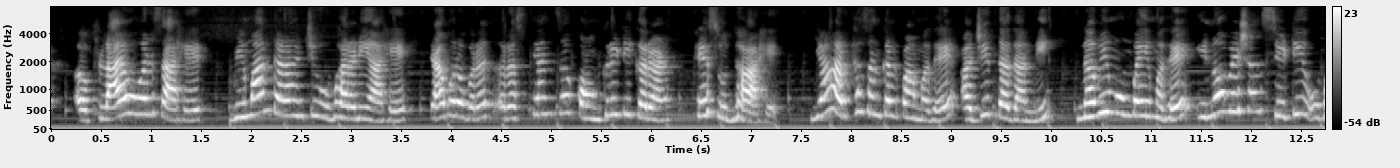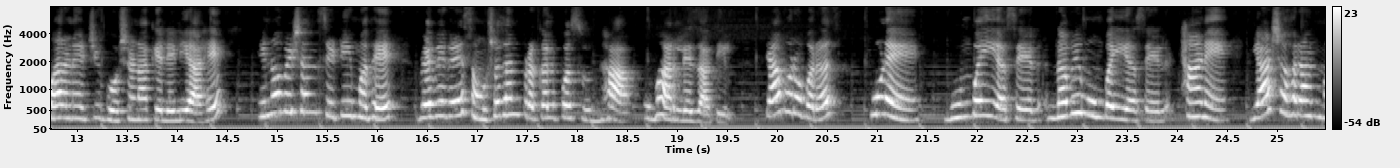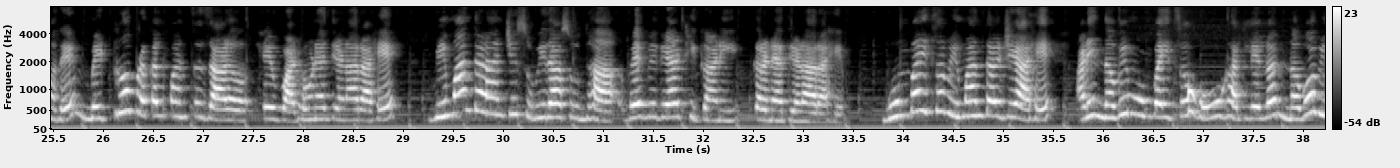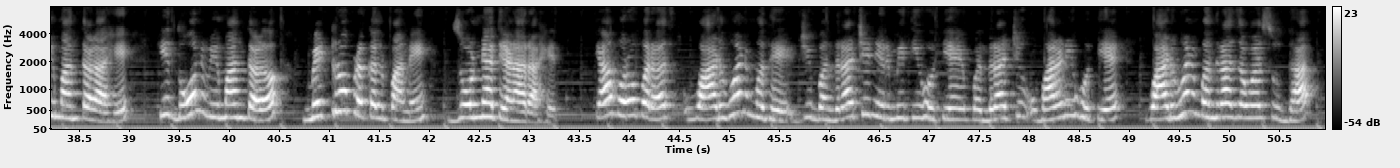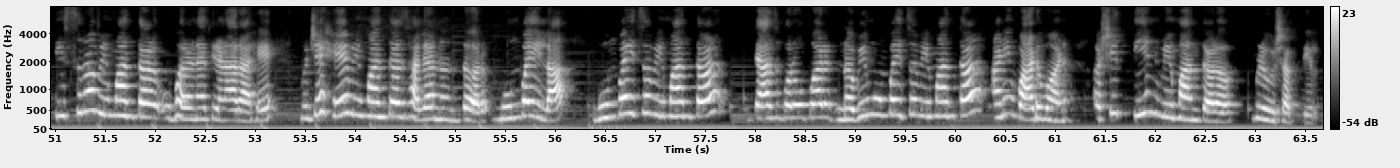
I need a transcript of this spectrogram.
फ्लायओव्हर्स आहेत विमानतळांची उभारणी आहे त्याबरोबरच रस्त्यांचं कॉन्क्रिटीकरण हे सुद्धा आहे. या अर्थसंकल्पामध्ये अजितदादांनी नवी मुंबईमध्ये इनोव्हेशन सिटी उभारण्याची घोषणा केलेली आहे. इनोव्हेशन सिटीमध्ये वेगवेगळे संशोधन प्रकल्प सुद्धा उभारले जातील. त्याबरोबरच पुणे मुंबई असेल नवी मुंबई असेल ठाणे या शहरांमध्ये मेट्रो प्रकल्पांचं जाळं हे वाढवण्यात येणार आहे. विमानतळांची सुविधा सुद्धा वेगवेगळ्या ठिकाणी करण्यात येणार आहे. मुंबईचं विमानतळ जे आहे आणि नवी मुंबईचं होऊ घातलेलं नवं विमानतळ आहे ही दोन विमानतळं मेट्रो प्रकल्पाने जोडण्यात येणार आहेत. त्याबरोबरच वाढवणमध्ये जी बंदराची निर्मिती होतीये बंदराची उभारणी होतीये वाढवण बंदराजवळ सुद्धा तिसरं विमानतळ उभारण्यात येणार आहे. म्हणजे हे विमानतळ झाल्यानंतर मुंबईला मुंबईचं विमानतळ त्याचबरोबर नवी मुंबईचं विमानतळ आणि वाढवण अशी तीन विमानतळं मिळू शकतील.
